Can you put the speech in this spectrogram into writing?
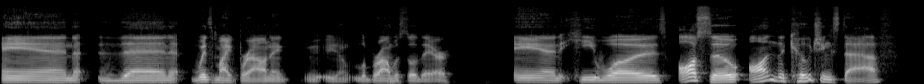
and then with Mike Brown and you know LeBron was still there, and he was also on the coaching staff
